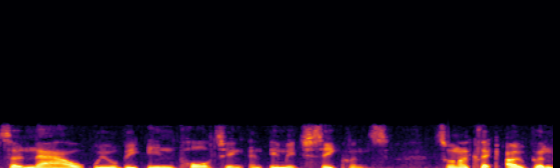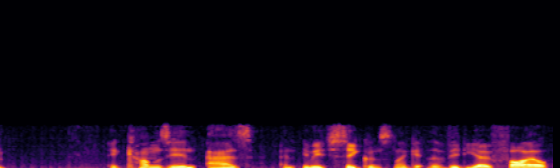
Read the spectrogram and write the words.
so now we will be importing an image sequence so when I click open it comes in as an image sequence and I get the video file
